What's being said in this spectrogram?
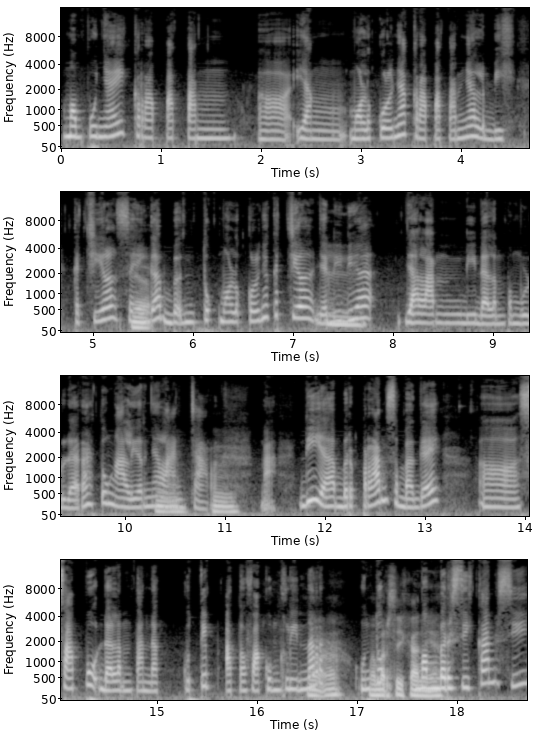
mempunyai kerapatan eh, yang molekulnya kerapatannya lebih kecil sehingga bentuk molekulnya kecil. Jadi Hmm. dia jalan di dalam pembuluh darah tuh ngalirnya Hmm. lancar. Hmm. Dia berperan sebagai eh, sapu dalam tanda kutip atau vakum cleaner Heeh. untuk membersihkan ya. membersihkan si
